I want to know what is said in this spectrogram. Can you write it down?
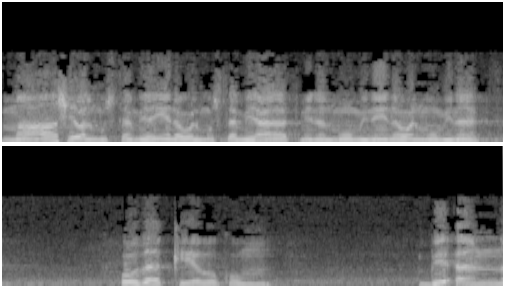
معاشر المستمعين والمستمعات من المؤمنين والمؤمنات أذكركم بأن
